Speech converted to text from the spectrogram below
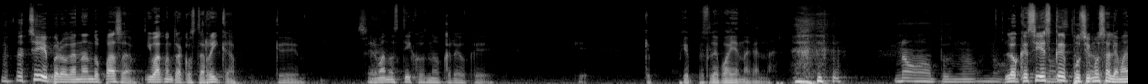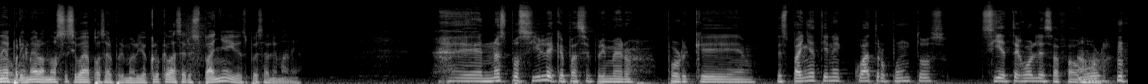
Sí, pero ganando pasa. Y va contra Costa Rica. Que hermanos tijos no creo que, que, que, que, pues le vayan a ganar. No, pues no, no. Lo que sí es No, que pusimos Alemania bueno. primero. No sé si va a pasar primero. Yo creo que va a ser España y después Alemania. Eh, no es posible que pase primero, porque España tiene cuatro puntos, siete goles a favor, Ajá,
